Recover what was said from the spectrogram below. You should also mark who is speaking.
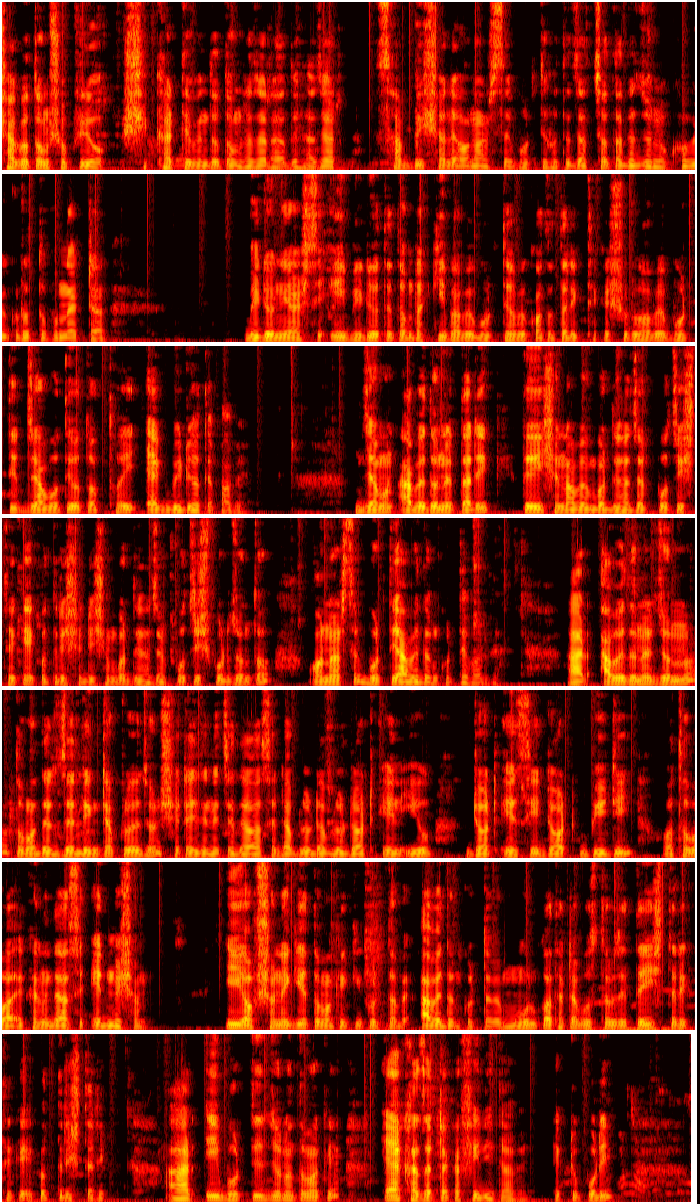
Speaker 1: স্বাগতম সুপ্রিয় শিক্ষার্থীবৃন্দ, তোমরা যারা দুই হাজার ছাব্বিশ সালে অনার্সে ভর্তি হতে যাচ্ছ, তাদের জন্য খুবই গুরুত্বপূর্ণ একটা ভিডিও নিয়ে আসছি। এই ভিডিওতে তোমরা কীভাবে ভর্তি হবে, কত তারিখ থেকে শুরু হবে, ভর্তির যাবতীয় তথ্য এই এক ভিডিওতে পাবে। যেমন, আবেদনের তারিখ তেইশে নভেম্বর দুই হাজার পঁচিশ থেকে একত্রিশে ডিসেম্বর দুই হাজার পঁচিশ পর্যন্ত অনার্সে ভর্তি আবেদন করতে পারবে। আর আবেদনের জন্য তোমাদের যে লিঙ্কটা প্রয়োজন সেটাই যে নিচে দেওয়া আছে W W dot N U dot AC dot BD অথবা এখানে দেওয়া আছে এডমিশন এই অপশনে গিয়ে তোমাকে কি করতে হবে? আবেদন করতে হবে। মূল কথাটা বুঝতে হবে যে তেইশ তারিখ থেকে একত্রিশ তারিখ। আর এই ভর্তির জন্য তোমাকে এক হাজার টাকা ফি দিতে হবে। একটু পড়ি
